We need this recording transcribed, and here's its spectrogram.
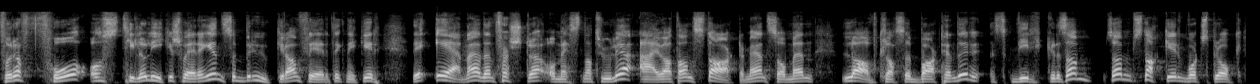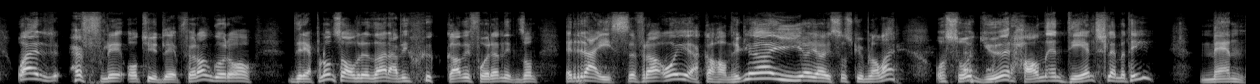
for å få oss til å like Schweringen, så bruker han flere teknikker. Det ene, den første og mest naturlige, er jo at han starter med en som en lavklassebartender, virker det som, som snakker vårt språk, og er høflig og tydelig, før han går og dreper noen, så allerede der er vi hooka. Vi får en liten sånn reise fra Oi, er ikke han hyggelig? Oi, oi, oi, så skummel han er. Og så gjør han en del slemme ting. Men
